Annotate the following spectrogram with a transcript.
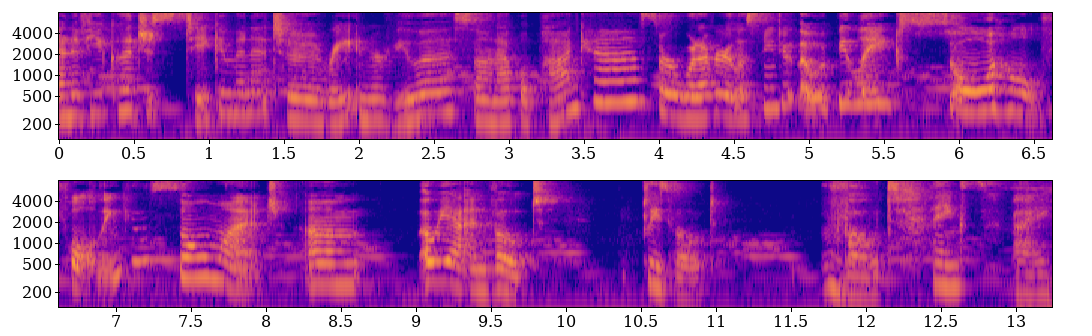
and if you could just take a minute to rate and review us on Apple Podcasts or whatever you're listening to, that would be like so helpful. Thank you so much. Um, oh yeah, and vote. Please vote. Vote. Thanks. Bye.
